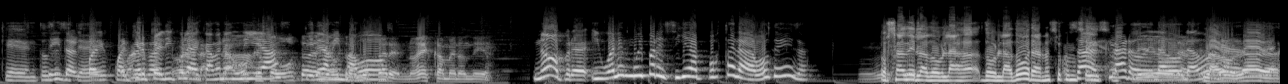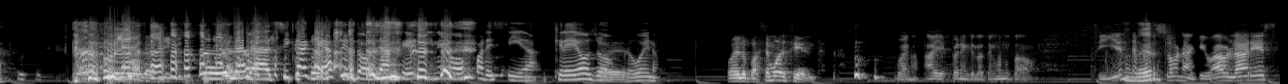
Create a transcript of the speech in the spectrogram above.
Que entonces Sí, si te cual, ves cualquier cual. película de la- Cameron la Díaz tiene la misma voz. mujer, no es Cameron Díaz. No, pero igual es muy parecida posta a la voz de ella. Mm. O sea, de la dobla- dobladora, no sé O cómo se sea, dice. claro, de la dobla- La dobladora. doblada. La chica que hace el doblaje tiene voz parecida, creo yo, pero bueno. Bueno, pasemos al siguiente. Bueno, ay, esperen que lo tengo anotado. Siguiente persona que va a hablar es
